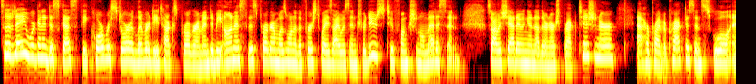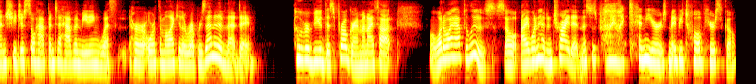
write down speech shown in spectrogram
So, today we're going to discuss the Core Restore Liver Detox program. And to be honest, this program was one of the first ways I was introduced to functional medicine. So, I was shadowing another nurse practitioner at her private practice in school, and she just so happened to have a meeting with her orthomolecular representative that day who reviewed this program. And I thought, well, what do I have to lose? So I went ahead and tried it. And this was probably like 10 years, maybe 12 years ago.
